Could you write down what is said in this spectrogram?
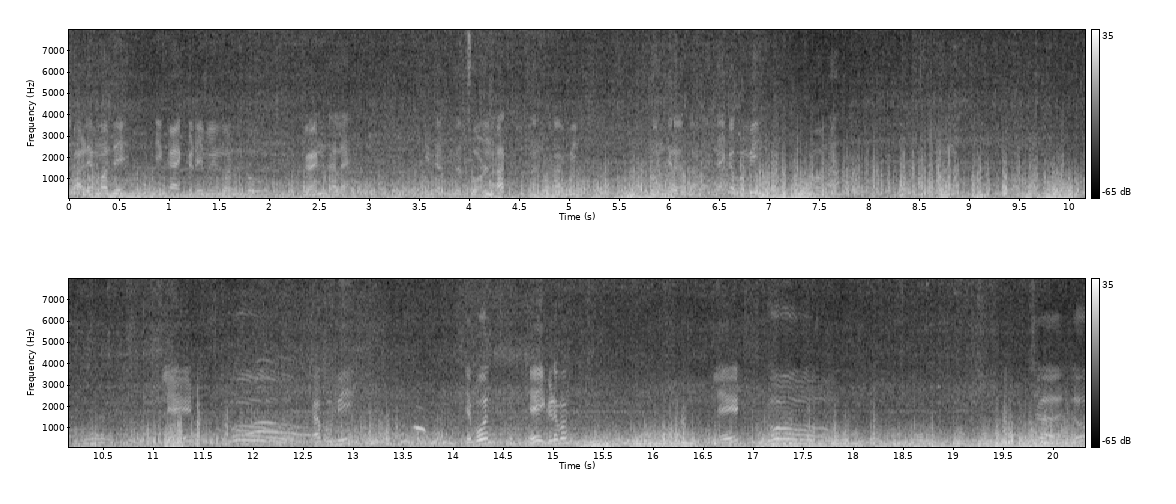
शाळेमध्ये एका अकॅडमीमध्ये तो जॉईन झाला आहे तिथे तिथं सोडणार नंतर आम्ही मंदिरात जाणार नाही का भूमी हो ना लेट्स गो का भूमी हे बोल. हे इकडे बघ. लेट्स गो चलो.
